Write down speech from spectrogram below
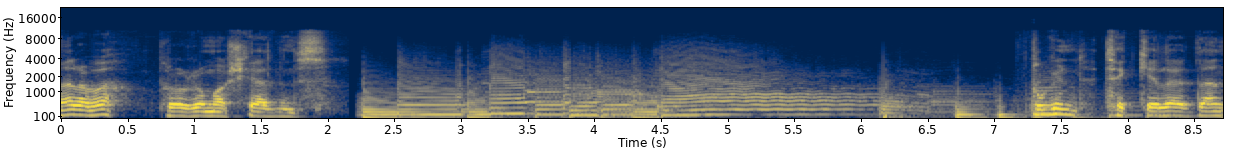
Merhaba, programa hoş geldiniz. Bugün tekkelerden,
